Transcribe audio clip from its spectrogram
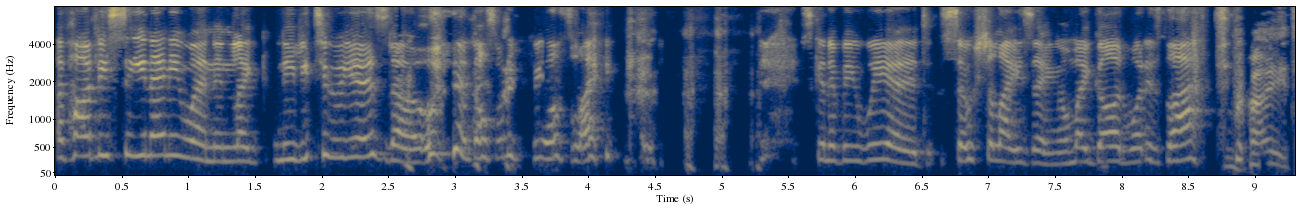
I've hardly seen anyone in like nearly two years now. That's what it feels like. It's going to be weird socializing. Oh my god what is that? Right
